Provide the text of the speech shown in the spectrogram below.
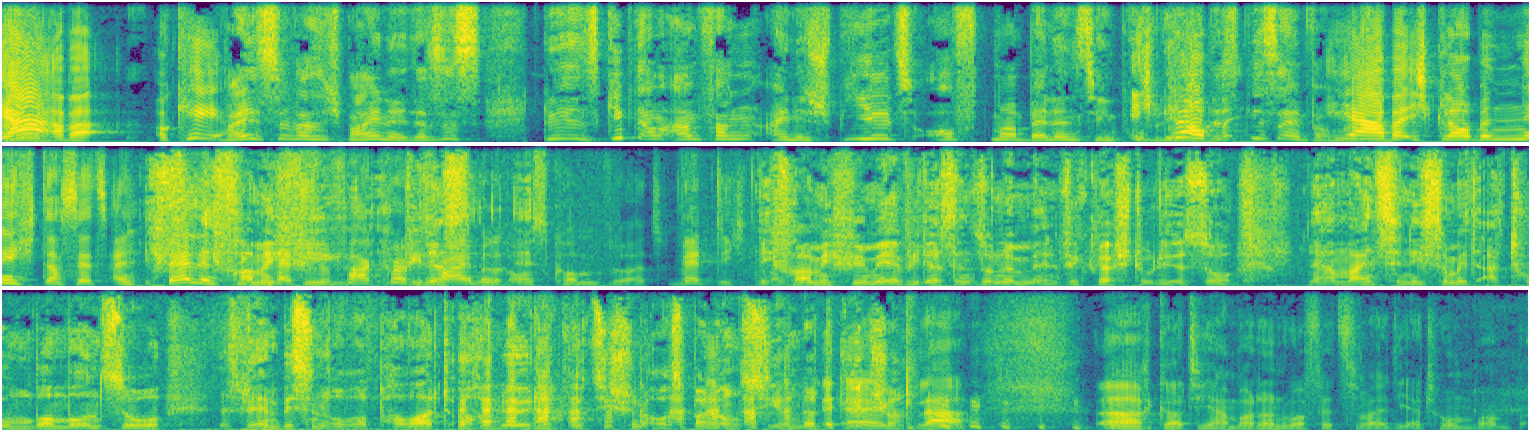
Ja, aber okay. Weißt du, was ich meine? Das ist, du, es gibt am Anfang eines Spiels oft mal Balancing-Probleme. Ich glaube, das ist einfach mal ja, so. aber ich glaube nicht, dass jetzt ein Balancing-Patch für Far Cry wie das- Primal rauskommen wird. Wette ich Ich frage mich vielmehr, wie das in so einem Entwicklerstudio ist. So, ja, meinst du nicht so mit Atombombe und so? Das wäre ein bisschen overpowered. Ach nö, das wird sich schon ausbalancieren. Das geht Äh, schon. klar. Ach Gott, ja, Modern Warfare 2, die Atombombe.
